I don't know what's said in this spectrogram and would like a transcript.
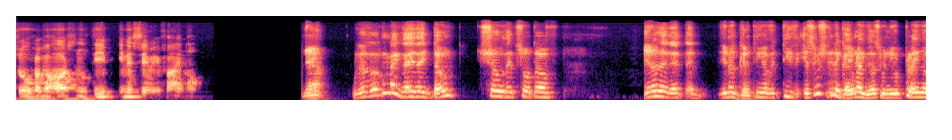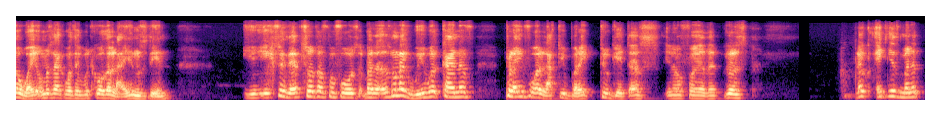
saw from an Arsenal team in a semi-final. Yeah, because like they, they don't show that sort of, you know, that, that, that you know, gritting of teeth, especially in a game like this when you're playing away, almost like what they would call the Lions. Then you, expect that sort of performance, but it's not like we were kind of playing for a lucky break to get us, you know, further because look, 80th minute,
